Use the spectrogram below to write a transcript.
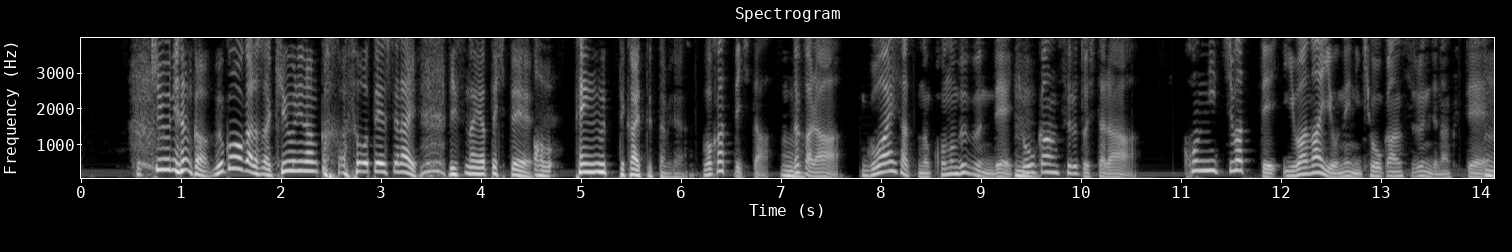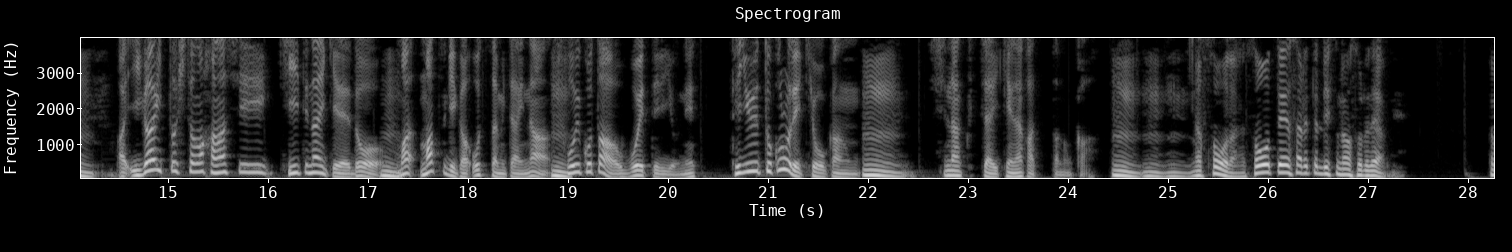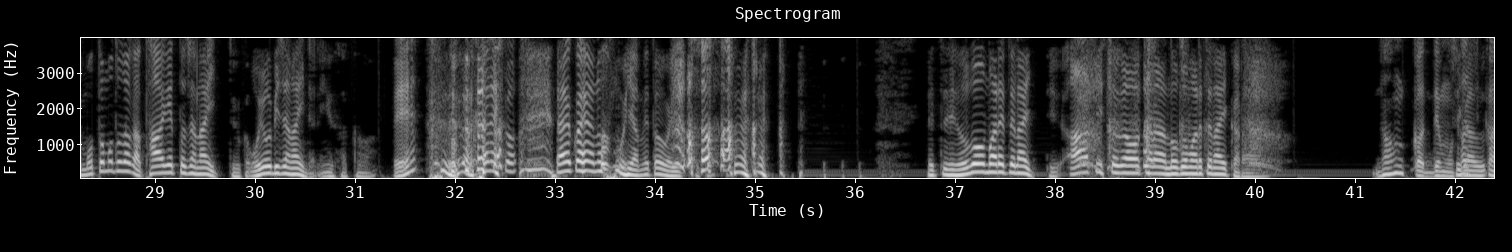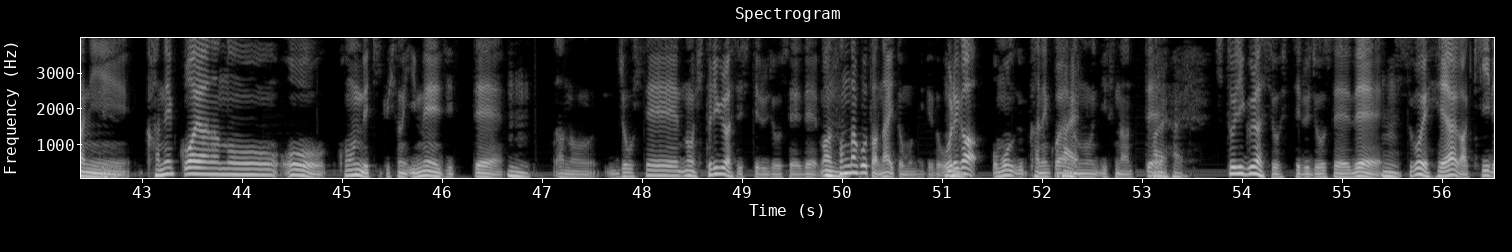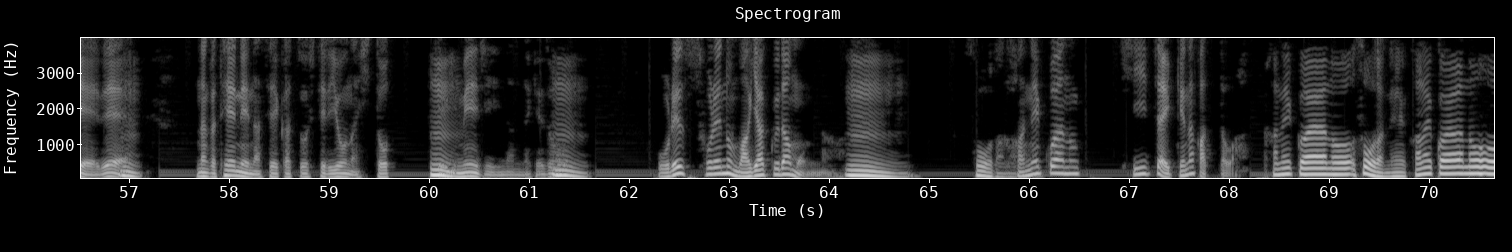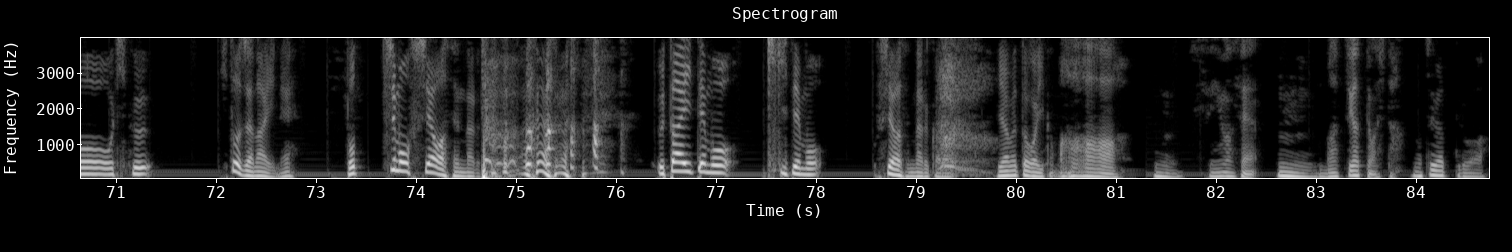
急になんか、向こうからしたら急になんか 想定してないリスナーやってきて、あ、点打って帰ってったみたいな。分かってきた。うんだから、ご挨拶のこの部分で共感するとしたら、こんにちはって言わないよねに共感するんじゃなくて、うん。あ意外と人の話聞いてないけれど、うんま、まつげが落ちたみたいな、うんそういうことは覚えてるよねっていうところで共感うん。しなくちゃいけなかったのか。うんうんうんあ。そうだね。想定されてるリスナーはそれだよね。もともとだからターゲットじゃないっていうか、お呼びじゃないんだね、ゆうさくんは。え？だから金子、金子屋のもうやめた方がいいって言って。別に望まれてないっていう。アーティスト側から望まれてないから。なんかでも確かに、金子綾菜のを好んで聞く人のイメージって、うん。あの、女性の一人暮らししてる女性で、まうんあそんなことはないと思うんだけど、うん俺が思う金子綾菜のリスナーって、はいはい。一人暮らしをしてる女性で、うんすごい部屋が綺麗で、うん。なんか丁寧な生活をしてるような人ってう。いうんイメージなんだけど、うん。俺、それの真逆だもんな。うん。そうだな。金子屋の聞いちゃいけなかったわ。金子屋の、そうだね。金子屋のを聞く人じゃないね。どっちも不幸せになる。歌い手も聞き手も不幸せになるから、やめた方がいいかも。ああ、うん。すいません。うん。間違ってました。間違ってるわ。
